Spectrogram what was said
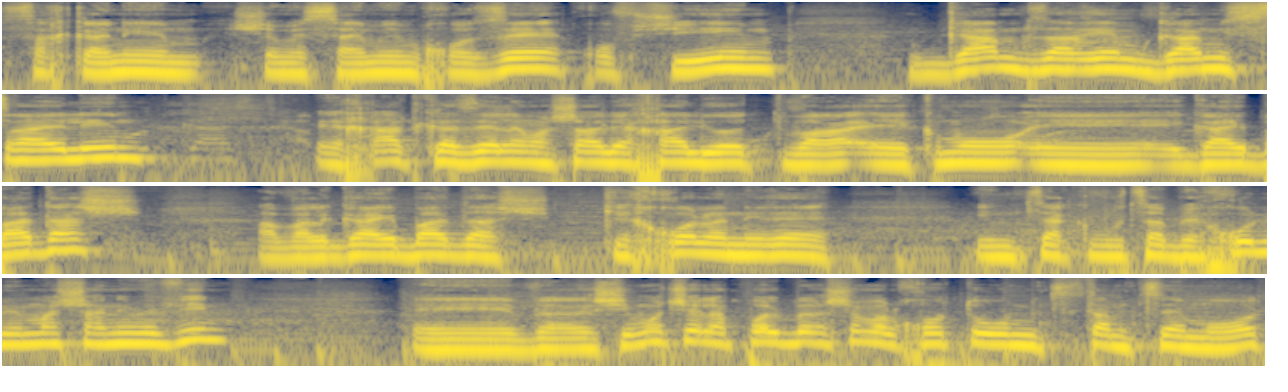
שחקנים שמסיימים חוזה, חופשיים, גם זרים, גם ישראלים. אחד כזה למשל יכל להיות אה, כמו אה, גיא בדש, אבל גיא בדש ככל הנראה ימצא קבוצה בחו"ל ממה שאני מבין. אה, והרשימות של הפועל באר שבע הולכות ומצטמצמות.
